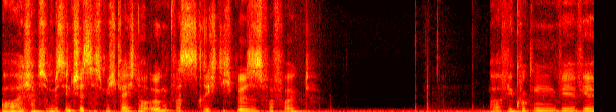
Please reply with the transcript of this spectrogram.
Oh, ich habe so ein bisschen Schiss, dass mich gleich noch irgendwas richtig Böses verfolgt. Aber wir gucken, wir, wir...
